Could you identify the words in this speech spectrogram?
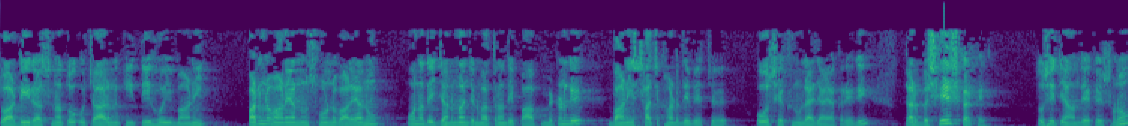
ਤੁਹਾਡੀ ਰਸਨਾ ਤੋਂ ਉਚਾਰਨ ਕੀਤੀ ਹੋਈ ਬਾਣੀ ਪੜਨ ਵਾਲਿਆਂ ਨੂੰ, ਸੁਣਨ ਵਾਲਿਆਂ ਨੂੰ ਉਹਨਾਂ ਦੇ ਜਨਮਾਂ ਜਨਮਾਤਰਾਂ ਦੇ ਪਾਪ ਮਿਟਣਗੇ। ਬਾਣੀ ਸੱਚਖੰਡ ਦੇ ਵਿੱਚ ਉਹ ਸਿੱਖ ਨੂੰ ਲੈ ਜਾਇਆ ਕਰੇਗੀ। ਪਰ ਵਿਸ਼ੇਸ਼ ਕਰਕੇ ਤੁਸੀਂ ਧਿਆਨ ਦੇ ਕੇ ਸੁਣੋ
